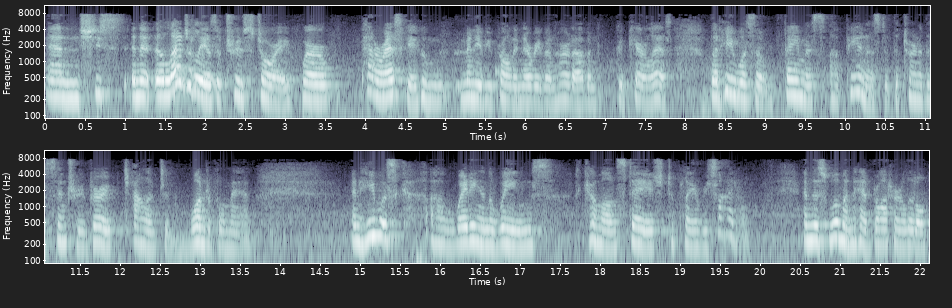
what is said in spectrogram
And she's, and it allegedly is a true story where Paderewski, whom many of you probably never even heard of and could care less, but he was a famous uh, pianist at the turn of the century, very talented, wonderful man. And he was uh, waiting in the wings to come on stage to play a recital. And this woman had brought her little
